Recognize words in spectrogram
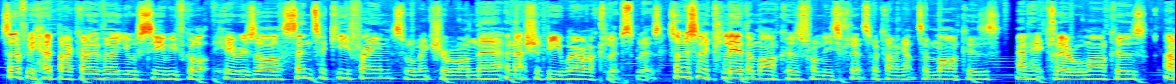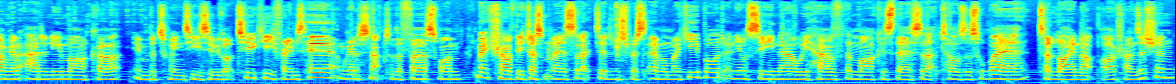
So if we head back over, you'll see we've got, here is our center keyframe. So we'll make sure we're on there and that should be where our clip splits. So I'm just gonna clear the markers from these clips. We're coming up to markers and hit clear all markers. And I'm going to add a new marker in between. So you can see we've got two keyframes here. I'm going to snap to the first one, make sure I have the adjustment layer selected and just press M on my keyboard. And you'll see now we have the markers there. So that tells us where to line up our transition.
